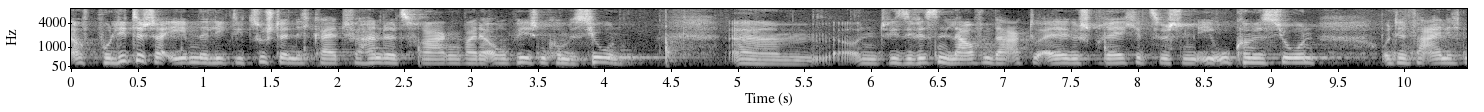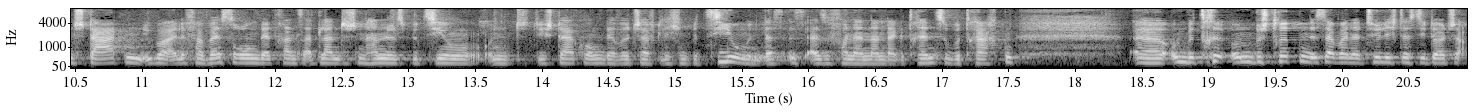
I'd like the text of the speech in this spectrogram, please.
auf politischer Ebene liegt die Zuständigkeit für Handelsfragen bei der Europäischen Kommission. Ähm, und wie Sie wissen, laufen da aktuell Gespräche zwischen EU-Kommission und den Vereinigten Staaten über eine Verbesserung der transatlantischen Handelsbeziehungen und die Stärkung der wirtschaftlichen Beziehungen. Das ist also voneinander getrennt zu betrachten. Äh, unbestritten ist aber natürlich, dass die deutsche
